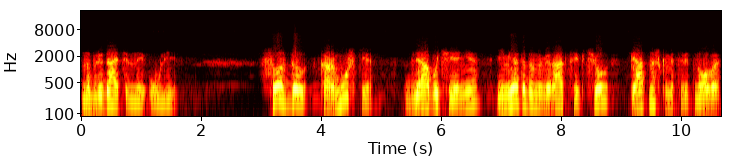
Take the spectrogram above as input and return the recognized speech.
наблюдательной ульи. Создал кормушки для обучения и метода нумерации пчел пятнышками цветного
